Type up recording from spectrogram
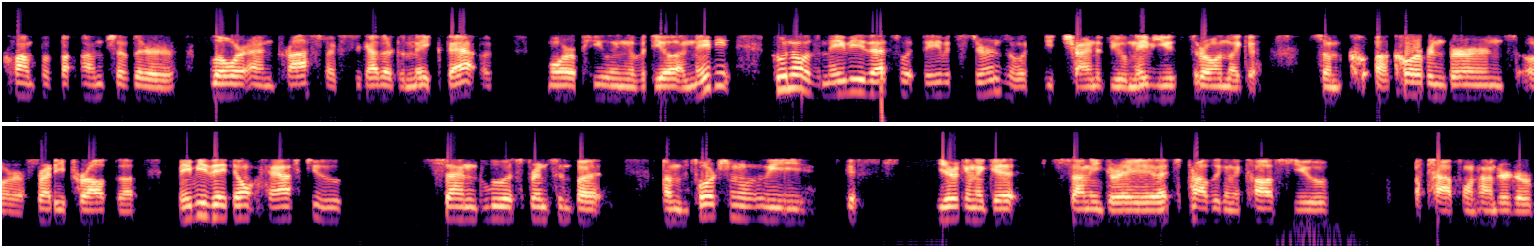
clump a bunch of their lower end prospects together to make that more appealing of a deal. And maybe who knows? Maybe that's what David Stearns would be trying to do. Maybe you throw in like a some a Corbin Burnes or a Freddie Peralta. Maybe they don't have to send Lewis Brinson, but unfortunately, if you're going to get Sonny Gray, that's probably going to cost you a top 100 or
